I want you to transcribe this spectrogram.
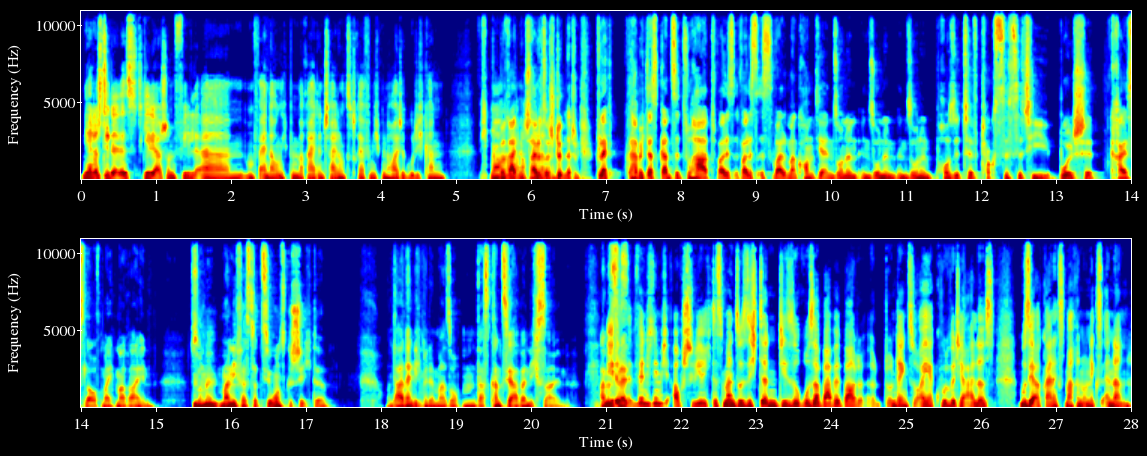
Ja, da steht, es geht ja auch schon viel ähm, um Veränderung. Ich bin bereit, Entscheidungen zu treffen. Ich bin heute gut, ich kann. Ich bin bereit, Entscheidungen zu treffen. Stimmt natürlich. Vielleicht habe ich das Ganze zu hart, weil es, weil es ist, weil man kommt ja in so einen, in so einen, in so einen Positive Toxicity Bullshit Kreislauf manchmal rein. So mhm. eine Manifestationsgeschichte. Und da denke ich mir immer so, hm, das kann es ja aber nicht sein. Aber nee, das finde ich nämlich auch schwierig, dass man so sich dann diese rosa Bubble baut und denkt so, ah ja, cool, wird ja alles. Muss ja auch gar nichts machen und nichts ändern.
